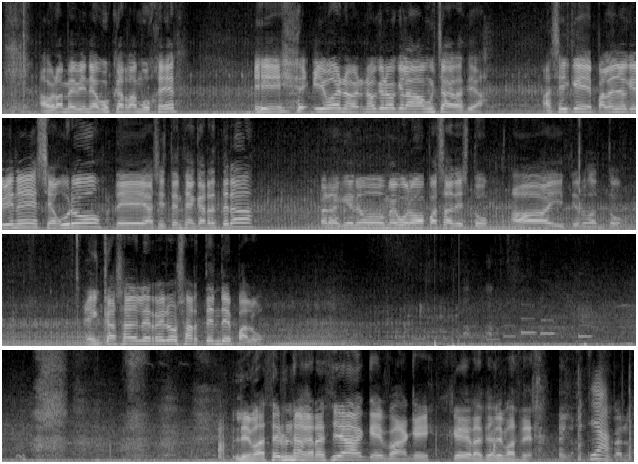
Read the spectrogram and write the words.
ahora me viene a buscar la mujer y, y, bueno, no creo que le haga mucha gracia. Así que para el año que viene, seguro de asistencia en carretera para que no me vuelva a pasar esto. Ay, cielo santo. En casa del herrero, sartén de palo. Le va a hacer una gracia que para qué. ¿Qué gracia le va a hacer? Venga, Ya. tócanos.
